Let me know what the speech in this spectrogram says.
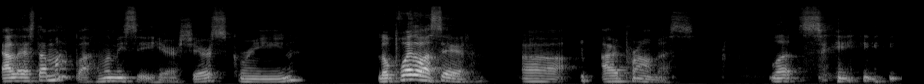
esta mapa. Let me see here. Share screen. Lo puedo hacer. Uh, I promise. Let's see.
